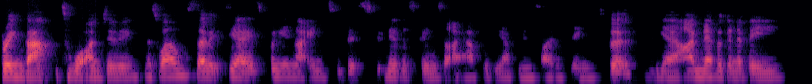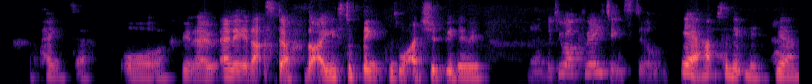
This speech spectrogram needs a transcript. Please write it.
bring that to what I'm doing as well. So it's yeah, it's bringing that into this the other skills that I have with the admin side of things. But yeah, I'm never going to be a painter or you know any of that stuff that I used to think was what I should be doing. Yeah, but you are creating still. Yeah, absolutely. Yeah.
